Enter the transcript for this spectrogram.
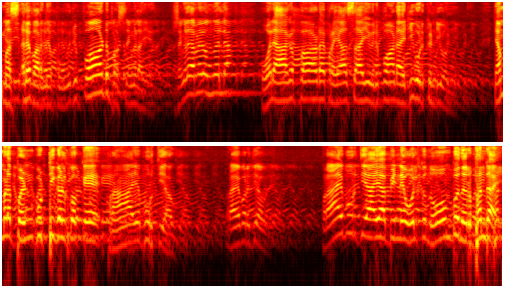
ഈ മസാല പറഞ്ഞപ്പോൾ ഒരുപാട് പ്രശ്നങ്ങളായി. പ്രശ്നങ്ങൾ പറഞ്ഞാൽ ഒന്നുമല്ല. ഓലാകപ്പാടെ പ്രയാസമായി ഒരുപാട് അരി കൊടുക്കേണ്ടി വന്നു. നമ്മളെ പെൺകുട്ടികൾക്കൊക്കെ പ്രായപൂർത്തിയാകും പ്രായപൂർത്തിയാവും. പ്രായപൂർത്തിയായ പിന്നെ ഓൽക്ക് നോമ്പ് നിർബന്ധമായി.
